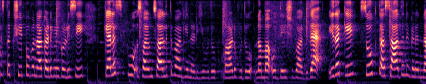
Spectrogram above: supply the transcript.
ಹಸ್ತಕ್ಷೇಪವನ್ನು ಕಡಿಮೆಗೊಳಿಸಿ ಕೆಲಸವು ಸ್ವಯಂಚಾಲಿತವಾಗಿ ನಡೆಯುವುದು, ಮಾಡುವುದು ನಮ್ಮ ಉದ್ದೇಶವಾಗಿದೆ. ಇದಕ್ಕೆ ಸೂಕ್ತ ಸಾಧನಗಳನ್ನು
